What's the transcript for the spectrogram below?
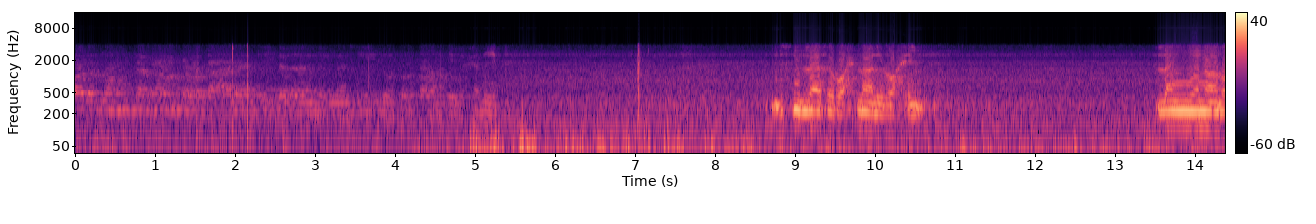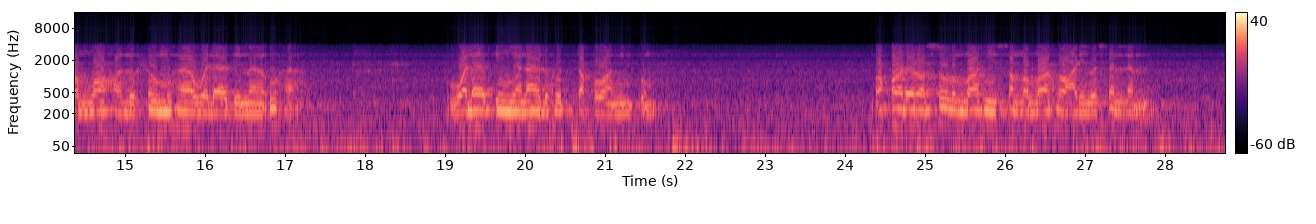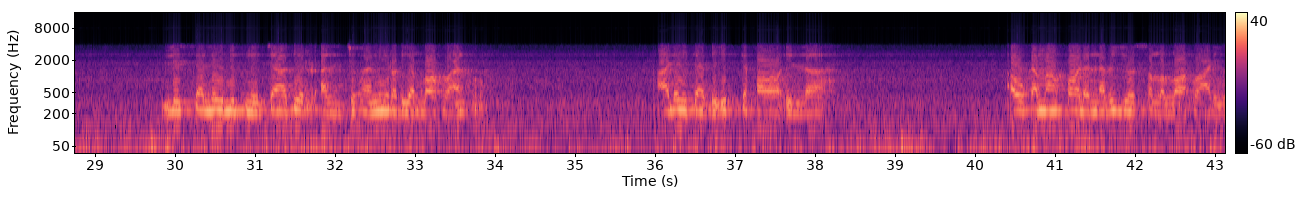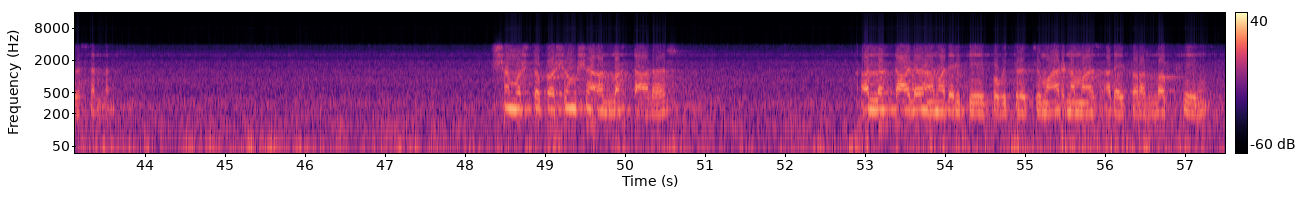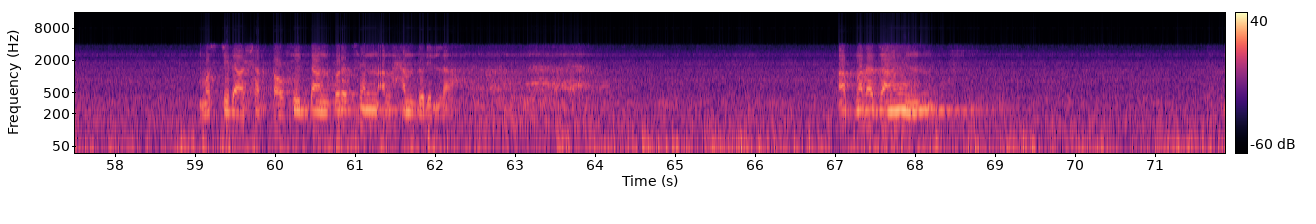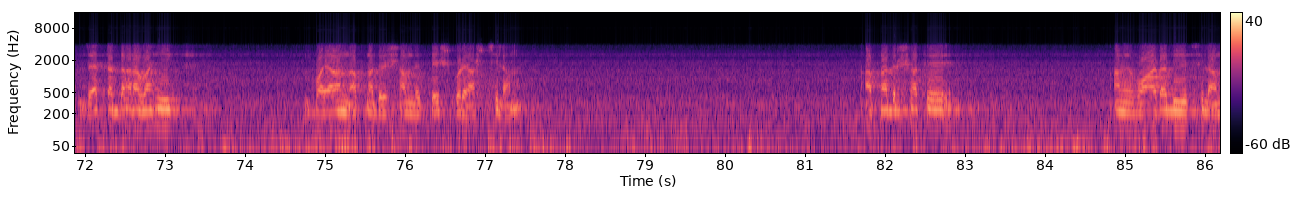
قال الله تبارك وتعالى في كلامه المجيد وفرقانه الحميد بسم الله الرحمن الرحيم. لن ينال الله لحومها ولا دماؤها ولكن يناله التقوى منكم. وقال رسول الله صلى الله عليه وسلم لسليم بن جابر الجهمي رضي الله عنه عليك باتقاء الله أو كما قال النبي صلى الله عليه وسلم সমস্ত প্রশংসা আল্লাহ তাআলার আল্লাহ তাআলা আমাদেরকে পবিত্র জুমার নামাজ আদায় করার লক্ষ্যে মসজিদে আসার তৌফিক দান করেছেন, আলহামদুলিল্লাহ। আপনারা জানেন যে একটা ধারাবাহিক বয়ান আপনাদের সামনে পেশ করে আসছিলাম। আপনাদের সাথে আমি ওয়াদা দিয়েছিলাম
